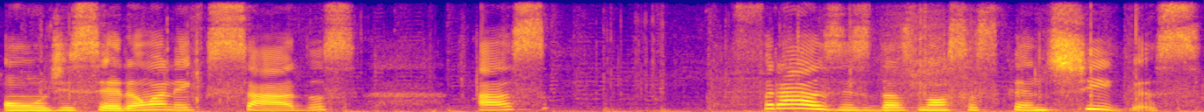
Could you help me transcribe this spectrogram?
onde serão anexados as frases das nossas cantigas.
